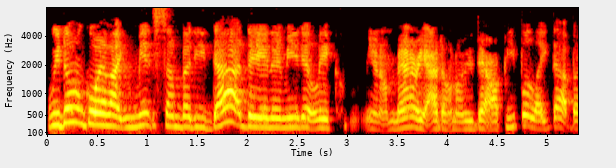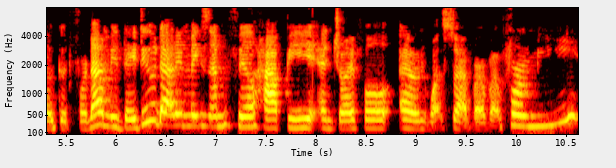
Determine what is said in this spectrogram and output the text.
We don't go and like meet somebody that day and immediately, you know, marry. I don't know if there are people like that, but good for them. If they do that, it makes them feel happy and joyful and whatsoever. But for me,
